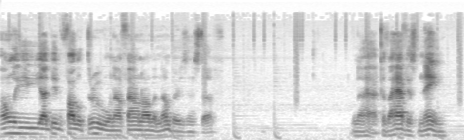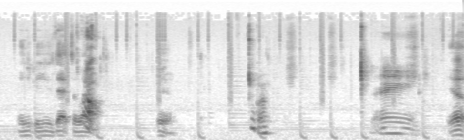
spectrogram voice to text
Only I didn't follow through when I found all the numbers and stuff. When I had, cause I have his name, and you can use that to like, Oh, yeah, okay. Dang. yeah.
